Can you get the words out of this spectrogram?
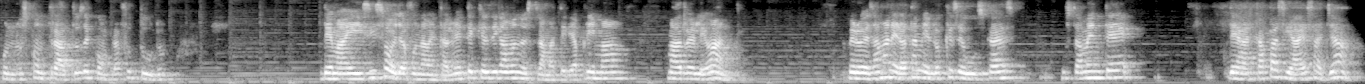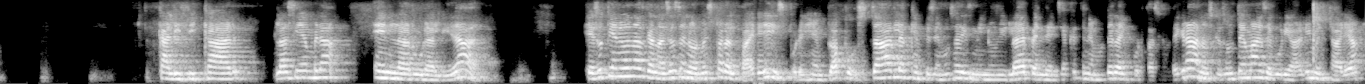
con unos contratos de compra futuro de maíz y soya, fundamentalmente, que es, digamos, nuestra materia prima más relevante. Pero de esa manera también lo que se busca es justamente dejar capacidades allá, calificar la siembra en la ruralidad. Eso tiene unas ganancias enormes para el país, por ejemplo, apostarle a que empecemos a disminuir la dependencia que tenemos de la importación de granos, que es un tema de seguridad alimentaria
